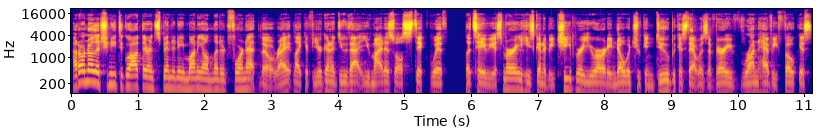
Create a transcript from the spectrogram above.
I don't know that you need to go out there and spend any money on Leonard Fournette, though, right? Like, if you're going to do that, you might as well stick with Latavius Murray. He's going to be cheaper. You already know what you can do because that was a very run heavy focus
